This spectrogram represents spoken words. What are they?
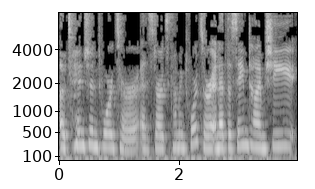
attention towards her and starts coming towards her and at the same time she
